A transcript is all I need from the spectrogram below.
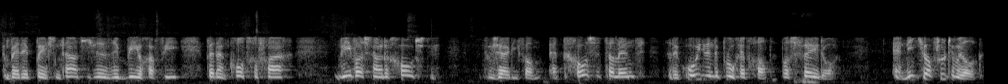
En bij de presentatie van de biografie werd aan Kot gevraagd, wie was nou de grootste? Toen zei hij van, het grootste talent dat ik ooit in de ploeg heb gehad, was Fedor. En niet Joop Zoetemelk.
